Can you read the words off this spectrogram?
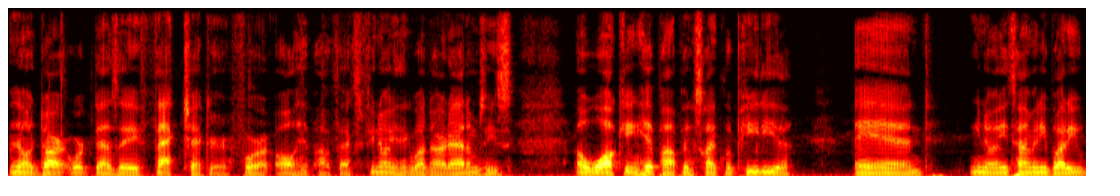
you know, Dart worked as a fact checker for all hip hop facts. If you know anything about Dart Adams, he's a walking hip hop encyclopedia and you know, anytime anybody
